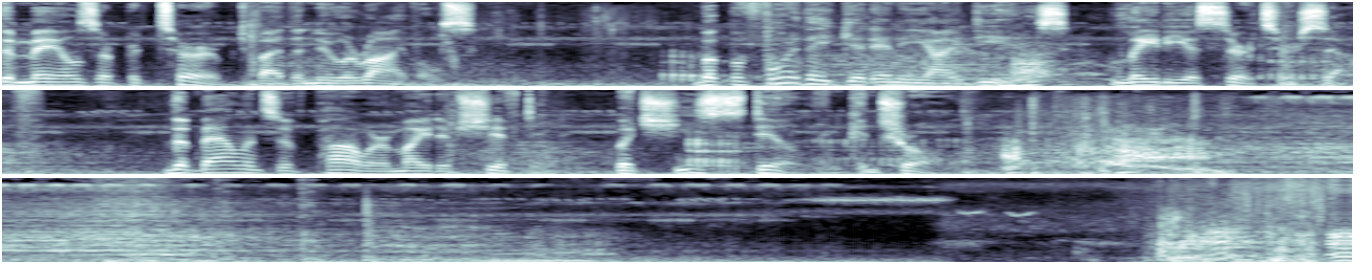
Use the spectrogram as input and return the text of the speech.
The males are perturbed by the new arrivals. But before they get any ideas, Lady asserts herself. The balance of power might have shifted, but she's still in control. The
